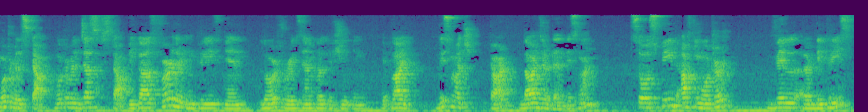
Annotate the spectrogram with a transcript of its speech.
motor will stop. Motor will just stop because further increase in load for example if you apply this much torque larger than this one. So speed of the motor will uh, decrease.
